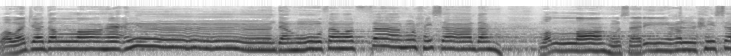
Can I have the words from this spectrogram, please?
ووجد الله عنده فوفاه حسابه. والله سريع الحساب.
